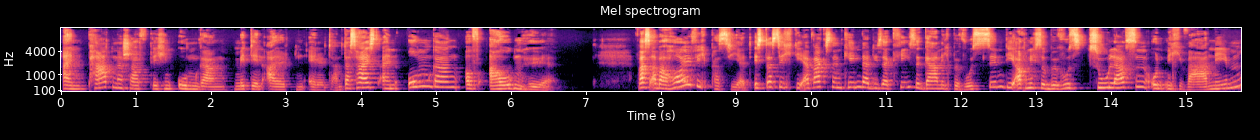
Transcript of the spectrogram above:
einen partnerschaftlichen Umgang mit den alten Eltern. Das heißt, ein Umgang auf Augenhöhe. Was aber häufig passiert, ist, dass sich die erwachsenen Kinder dieser Krise gar nicht bewusst sind, die auch nicht so bewusst zulassen und nicht wahrnehmen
